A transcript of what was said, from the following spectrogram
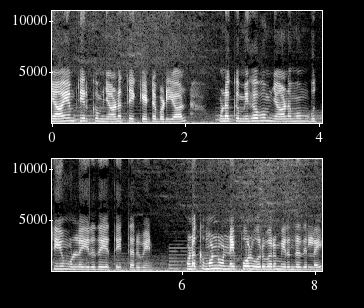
நியாயம் தீர்க்கும் ஞானத்தை கேட்டபடியால் உனக்கு மிகவும் ஞானமும் புத்தியும் உள்ள இருதயத்தை தருவேன். உனக்கு முன் உன்னைப் போல் ஒருவரும் இருந்ததில்லை.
